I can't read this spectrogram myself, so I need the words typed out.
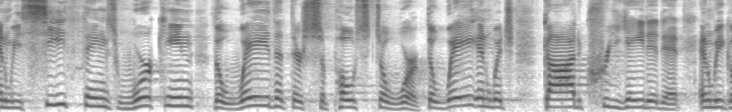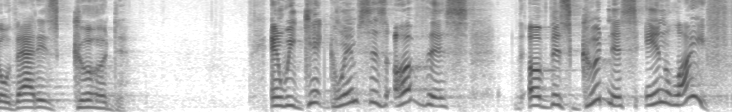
and we see things working the way that they're supposed to work, the way in which God created it, and we go, that is good. And we get glimpses of this, of this goodness in life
